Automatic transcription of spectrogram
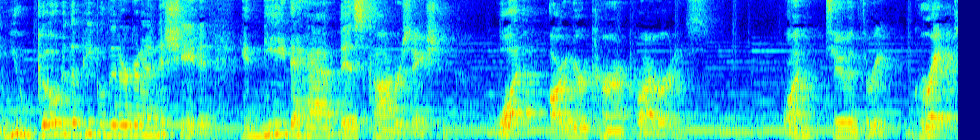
and you go to the people that are gonna initiate it, you need to have this conversation. What are your current priorities? One, two, and three. Great.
